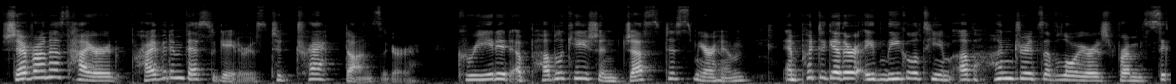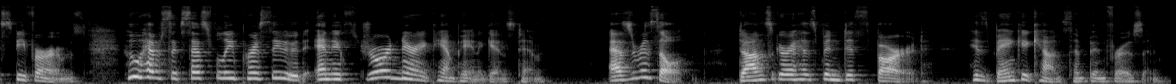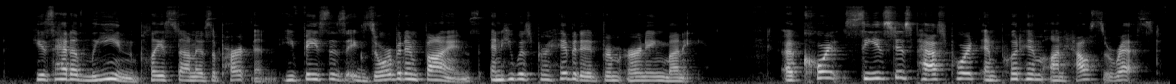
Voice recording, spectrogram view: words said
Chevron has hired private investigators to track Donziger, created a publication just to smear him, and put together a legal team of hundreds of lawyers from 60 firms who have successfully pursued an extraordinary campaign against him. As a result, Donziger has been disbarred his bank accounts have been frozen. He's had a lien placed on his apartment. He faces exorbitant fines, and he was prohibited from earning money. A court seized his passport and put him on house arrest.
